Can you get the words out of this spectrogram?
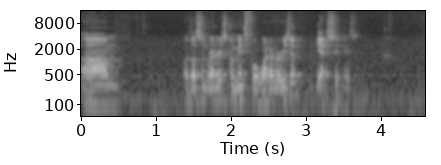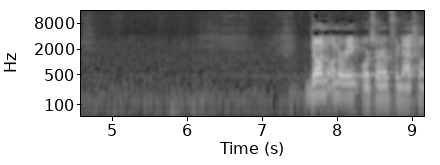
um, or doesn't render its commitments for whatever reason? Yes, it is. Non-honoring or certain financial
